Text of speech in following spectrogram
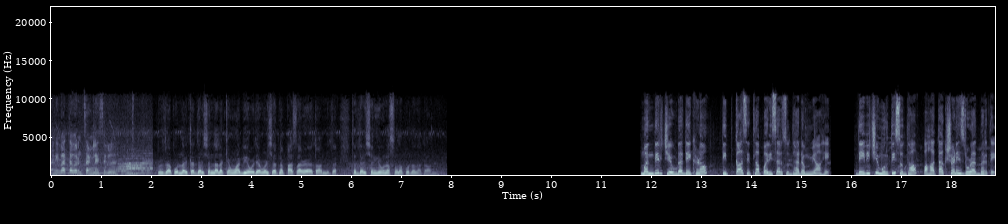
आणि वातावरण चांगलं आहे सगळं. तुळजापूरला इथं दर्शनाला केव्हा बी येऊ द्या वर्षातनं पाच सहा वेळा येतो आम्ही इथं. तर दर्शन घेऊनच सोलापूरला जातो आम्ही. मंदिर जेवढं देखणं तितकाच इथला परिसर सुद्धा रम्य आहे. देवीची मूर्ती सुद्धा पाहता क्षणीच डोळ्यात भरते.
